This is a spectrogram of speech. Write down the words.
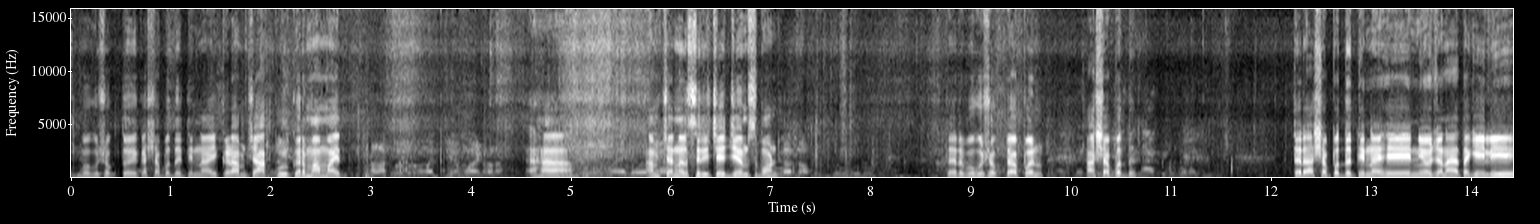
बघू शकतोय कशा पद्धतीनं इकडं आमच्या अकुळकर मामा आहेत. हा आमच्या नर्सरीचे जेम्स बॉन्ड. तर बघू शकतो आपण अशा पद्धत तर अशा पद्धतीनं हे नियोजन आहे. आता गेली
